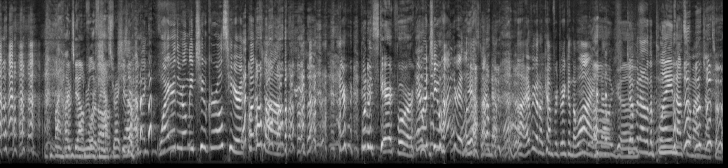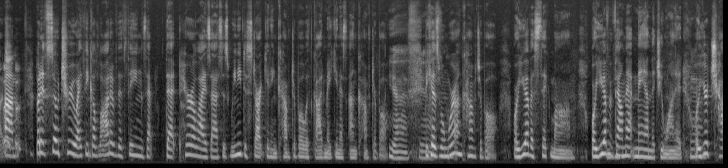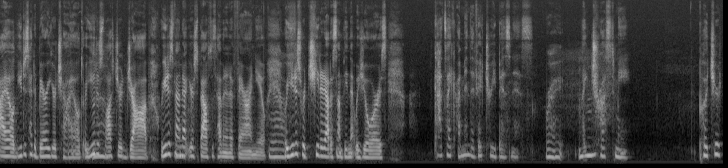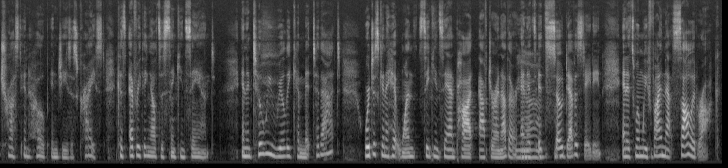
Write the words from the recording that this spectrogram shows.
My heart's down going really it fast right She's now. like, why are there only two girls here at book club? there, what are you scared for? there were 200 last time. No. Uh, everyone will come for drinking the wine. Oh, No. Jumping out of the plane, not so much. not so much. Um, but it's so true. I think a lot of the things that that paralyze us is we need to start getting comfortable with God making us uncomfortable. Yes, yes. Because when we're uncomfortable, or you have a sick mom, or you haven't found that man that you wanted, or Mm-hmm. Your child, you just had to bury your child, or you just lost your job, or you just found out your spouse was having an affair on you, or you just were cheated out of something that was yours. God's like, I'm in the victory business. right. Like, trust me. Put your trust and hope in Jesus Christ because everything else is sinking sand. And until we really commit to that, we're just going to hit one sinking sand pot after another. And it's, it's so devastating. And it's when we find that solid rock,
